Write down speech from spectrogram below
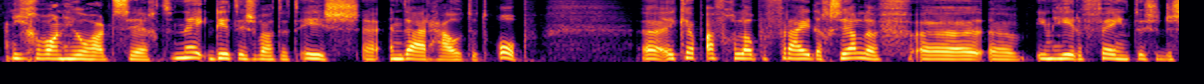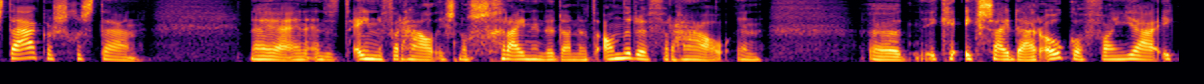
die gewoon heel hard zegt: nee, dit is wat het is en daar houdt het op. ik heb afgelopen vrijdag zelf in Heerenveen tussen de stakers gestaan. Nou ja, en, en, het ene verhaal is nog schrijnender dan het andere verhaal. En ik, ik zei daar ook al van: ja, ik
